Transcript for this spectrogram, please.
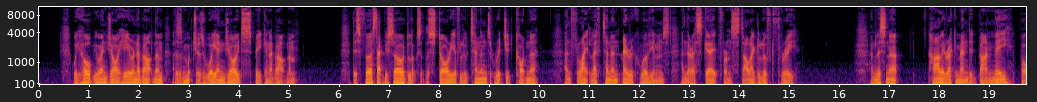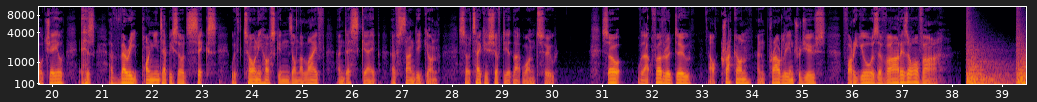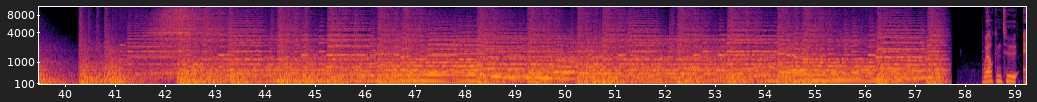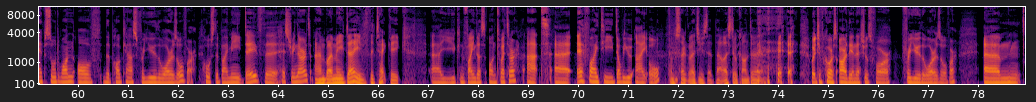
We hope you enjoy hearing about them as much as we enjoyed speaking about them. This first episode looks at the story of Lieutenant Richard Codner and Flight Lieutenant Eric Williams and their escape from Stalag Luft 3. And listener, highly recommended by me, Paul Cheall, is a very poignant episode 6 with Tony Hoskins on the life and escape of Sandy Gunn. So take a shufty at that one too. So, without further ado, I'll crack on and proudly introduce For You the War is Over. Welcome to episode one of the podcast for you. The war is over, hosted by me, Dave, the history nerd, and by me, Dave, the tech geek. Uh, you can find us on Twitter at uh, FITWIO. I'm so glad you said that. I still can't do it. Which, of course, are the initials for For You, the War is Over. Um,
